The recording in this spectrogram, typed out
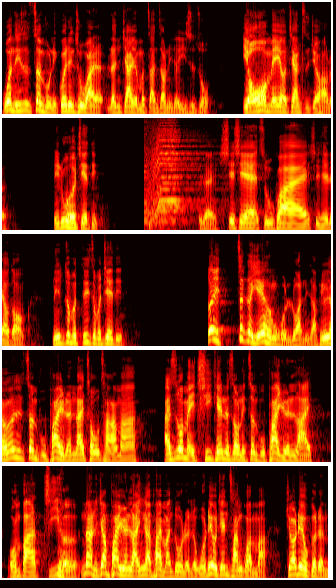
问题是政府你规定出来了，人家有没有按照你的意思做？有或没有这样子就好了。你如何界定？对不对？谢谢十五块，谢谢廖董。你怎么你怎么界定？所以这个也很混乱，你知道？比如讲说，是政府派人来抽查吗？还是说每七天的时候，你政府派员来，我们把集合？那你这样派员来，应该派蛮多人的。我六间场馆嘛，就要六个人。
